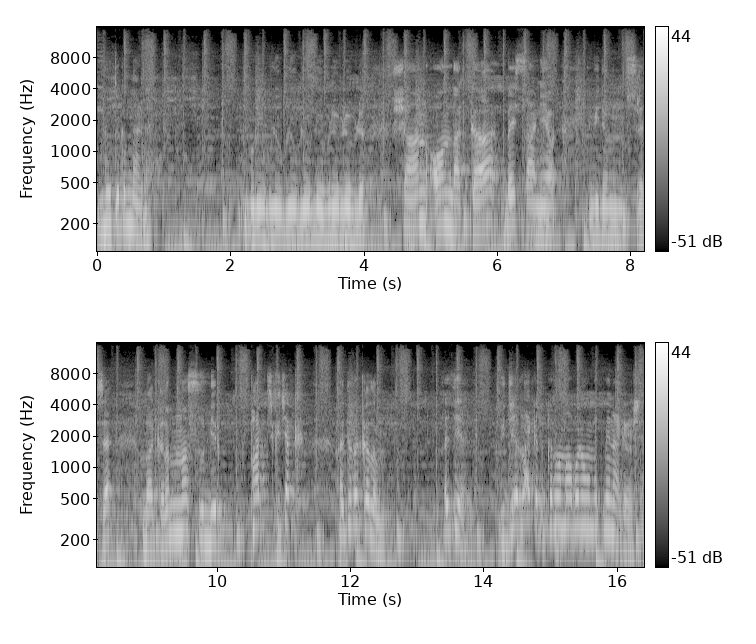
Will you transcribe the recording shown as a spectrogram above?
Blue takım nerede? Blue blue blue blue blue blue blue blue. Şu an 10 dakika 5 saniye videonun süresi. Bakalım nasıl bir part çıkacak. Hadi bakalım. Hadi. Videoya like atıp kanalıma abone olmayı unutmayın arkadaşlar.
